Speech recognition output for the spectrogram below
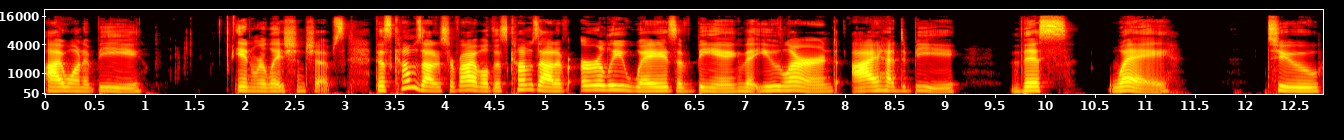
I want to be in relationships. This comes out of survival. This comes out of early ways of being that you learned I had to be this way to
